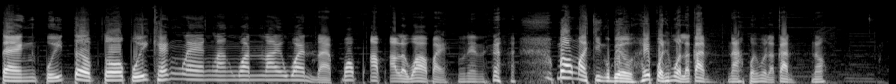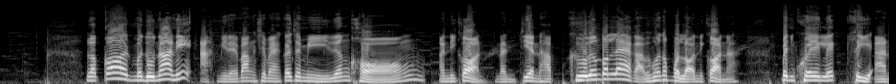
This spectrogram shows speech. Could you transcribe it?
แต่งปุ๋ยเติบโตปุ๋ยแข็งแรงรางวัลรายวันแบบป๊อปอัพอะไรว่าไปนู่นนี่มากมาจริงกับเบลให้ปลดให้หมดแล้วกันนะปลดให้หมดแล้วกันเนาะ แล้วก็มาดูหน้านี้อะมีอะไรบ้างใช่ไหมก็จะมีเรื่องของอันนี้ก่อนดันเจียนครับคือเริ่มต้นแรกอะเพื่อนๆต้องปลดล็อกอันนี้ก่อนนะเป็นเควสเล็กๆสี่อัน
